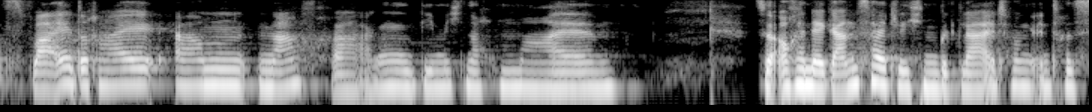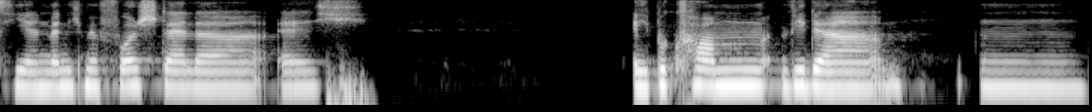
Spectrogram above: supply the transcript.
zwei, drei ähm, Nachfragen, die mich noch mal so auch in der ganzheitlichen Begleitung interessieren, wenn ich mir vorstelle, ich, ich bekomme wieder mh, mm,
